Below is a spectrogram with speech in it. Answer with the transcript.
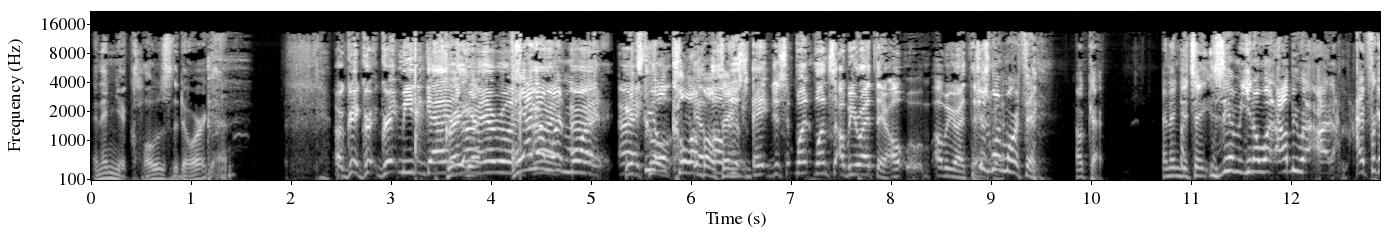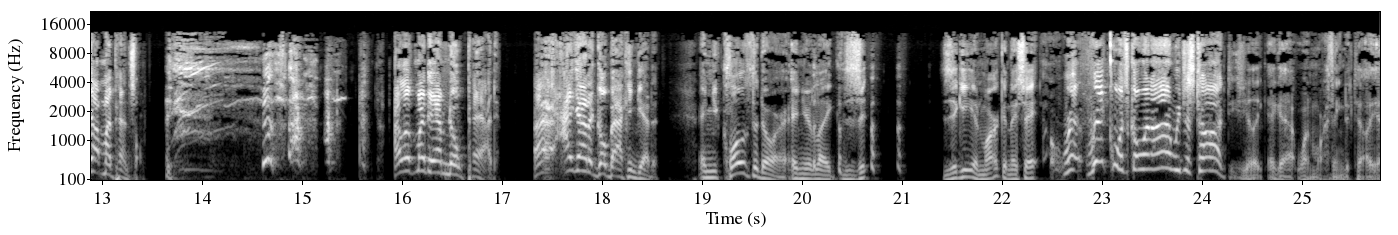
and then you close the door again. Oh, great, great, great meeting, guys. Great, All yeah. right, everyone. Hey, I got All right, one more. all right, It's right, the old cool. Columbo Yeah, oh, thing. Just, hey, just one, once. I'll be right there. Oh, oh I'll be right there. Just one more thing. Okay. And then you'd say, Zim, you know what? I'll be right. I, I forgot my pencil. I left my damn notepad. I, I got to go back and get it. And you close the door and you're like, Ziggy and Mark, and they say, "Oh, Rick, Rick, what's going on? We just talked. You're like, I got one more thing to tell you.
